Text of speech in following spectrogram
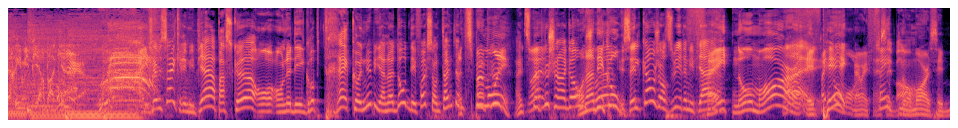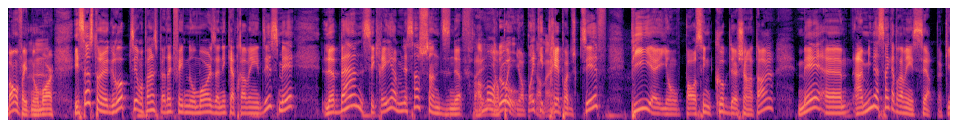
Rémi-Pierre Paquin. Hey, J'aime ça avec Rémi Pierre parce que on, on a des groupes très connus, mais il y en a d'autres des fois qui sont un, petit, petit peu moins. Un petit Ouais. peu plus champ gauche. On en ouais. découvre. Et c'est le cas aujourd'hui, Rémi Pierre. Fate No More! Ouais, Epic! Fate No More. Ben Eh, Fate c'est bon. No More, c'est bon, Fate No More. Et ça, c'est un groupe, tu sais, on pense peut-être Fate No More des années 90, mais le band s'est créé en 1979. Ah, ils n'ont pas, ils ont pas quand été même. très productifs, puis euh, ils ont passé une coupe de chanteurs, mais euh, en 1987, OK,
